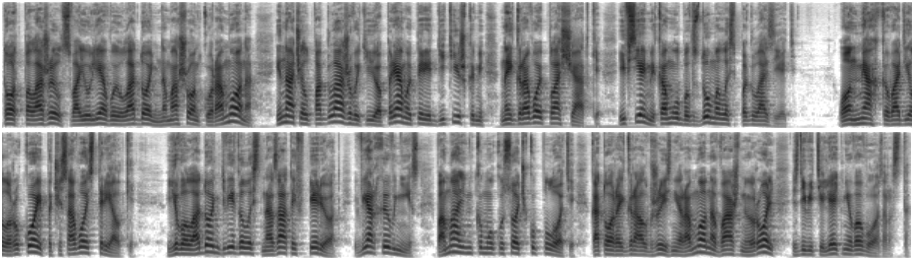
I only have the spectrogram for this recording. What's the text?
Тот положил свою левую ладонь на мошонку Рамона и начал поглаживать ее прямо перед детишками на игровой площадке и всеми, кому бы вздумалось поглазеть. Он мягко водил рукой по часовой стрелке – его ладонь двигалась назад и вперед, вверх и вниз, по маленькому кусочку плоти, который играл в жизни Рамона важную роль с девятилетнего возраста.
